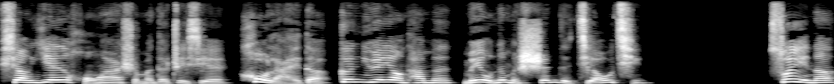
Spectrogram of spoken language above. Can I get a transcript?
像嫣红啊什么的这些后来的，跟鸳鸯他们没有那么深的交情，所以呢，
